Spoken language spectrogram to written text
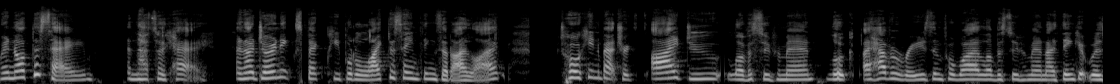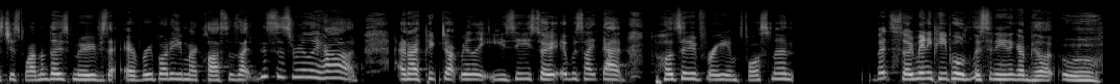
we're not the same and that's okay. And I don't expect people to like the same things that I like. Talking about tricks, I do love a Superman. Look, I have a reason for why I love a Superman. I think it was just one of those moves that everybody in my class was like, this is really hard. And I picked up really easy. So it was like that positive reinforcement. But so many people listening are going to be like, oh,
